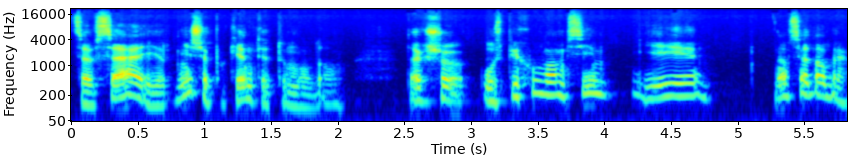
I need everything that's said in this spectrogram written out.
це все і раніше покинете ту Молдову. Так що успіху вам всім і на все добре.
